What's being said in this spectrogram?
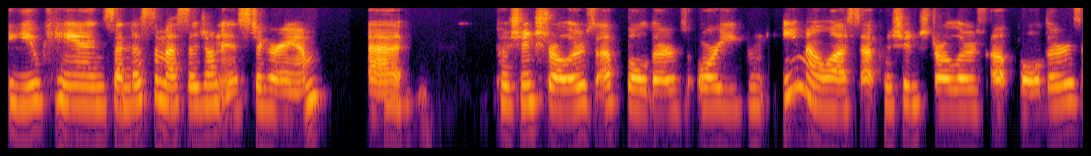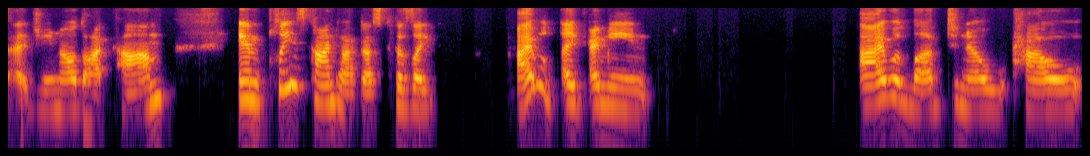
you can send us a message on Instagram at mm-hmm. pushing strollers up boulders, or you can email us at pushing strollers up boulders at gmail.com. And please contact us because, like, I would like, I mean, I would love to know how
